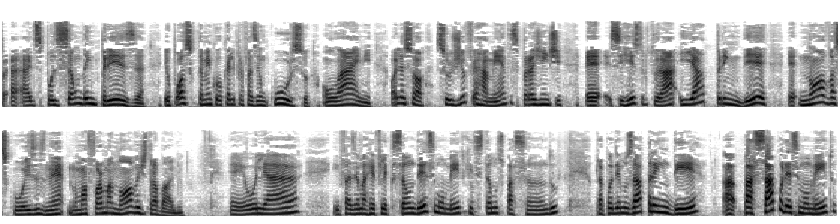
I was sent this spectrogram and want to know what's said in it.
é à disposição da empresa? Eu posso também colocar ele para fazer um curso online. Olha só, surgiu ferramentas para a gente é, se reestruturar e aprender é, novas coisas, né? Numa forma nova de trabalho. É, olhar e fazer uma reflexão desse momento que estamos passando, para podermos aprender a passar por esse momento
